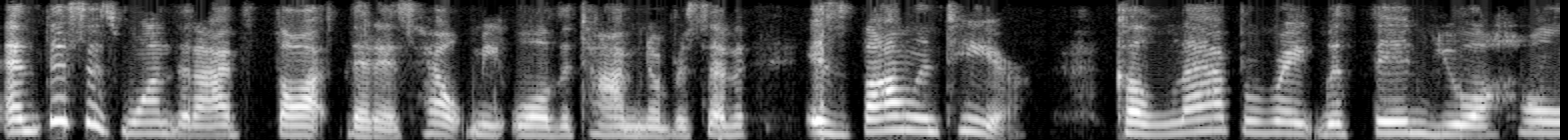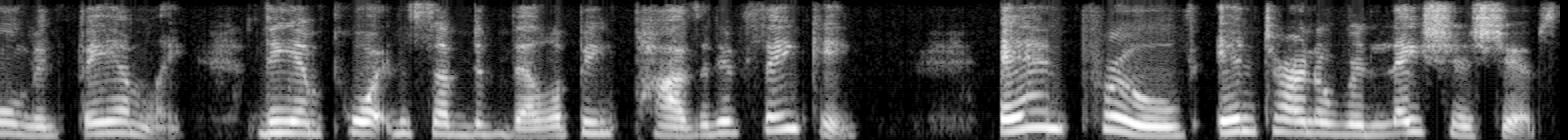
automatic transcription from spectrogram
And this is one that I've thought that has helped me all the time. Number seven is volunteer. Collaborate within your home and family. The importance of developing positive thinking. Improve internal relationships.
